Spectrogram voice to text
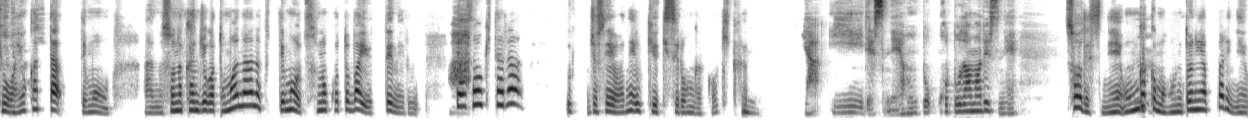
今日は良かったってもう、あの、そんな感情が止まらなくても、その言葉言って寝る。で、あ朝起きたら、う女性はね、ウキウキする音楽を聴く。うんいや、いいですね。本当言霊ですね。そうですね。音楽も本当にやっぱりね、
